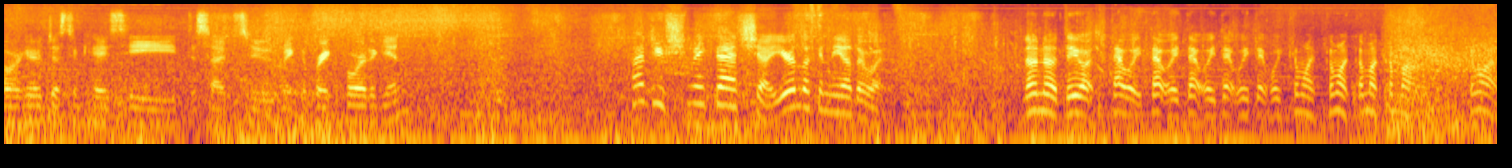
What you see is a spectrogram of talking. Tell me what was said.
Over here, just in case he decides to make a break for it again. How'd you make that shot? You're looking the other way. No, no, they are, that way, that way, that way, that way, that way. Come on, come on, come on, come on, come on.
